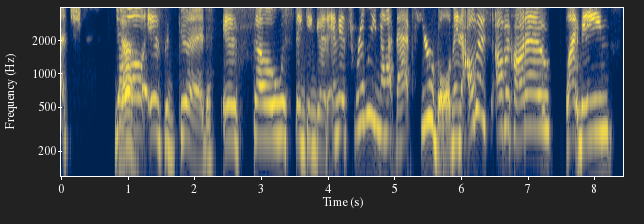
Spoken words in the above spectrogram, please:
lunch. Y'all is good, is so stinking good. And it's really not that terrible. I mean, all those avocado, black beans,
